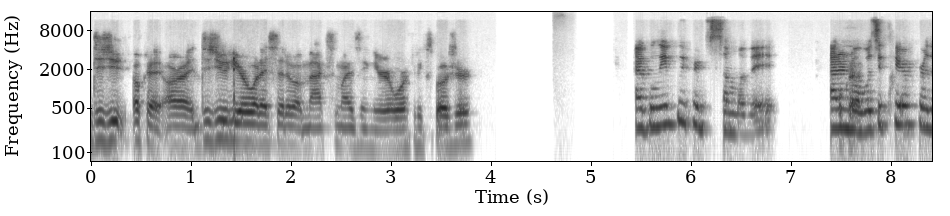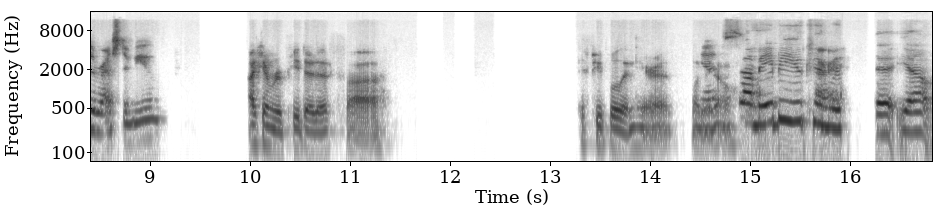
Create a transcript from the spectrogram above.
Did you? Okay, all right. Did you hear what I said about maximizing your ORCID exposure? I believe we heard some of it. I don't okay. know. Was it clear for the rest of you? I can repeat it if uh, if people didn't hear it. Let yes. me know. Yeah, maybe you can right. repeat it. Yeah.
